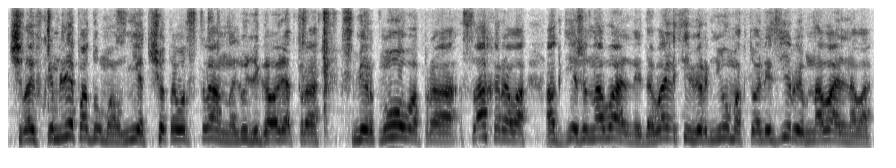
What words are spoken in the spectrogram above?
человек в Кремле подумал, нет, что-то вот странно, люди говорят про Смирнова, про Сахарова, а где же Навальный? Давайте вернем, актуализируем Навального.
